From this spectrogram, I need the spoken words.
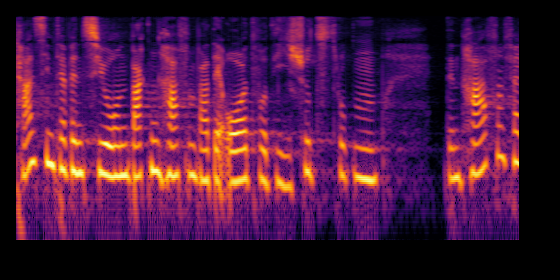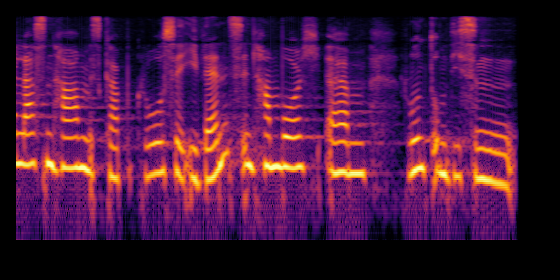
Tanzintervention. Backenhafen war der Ort, wo die Schutztruppen den Hafen verlassen haben. Es gab große Events in Hamburg ähm, rund um diesen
